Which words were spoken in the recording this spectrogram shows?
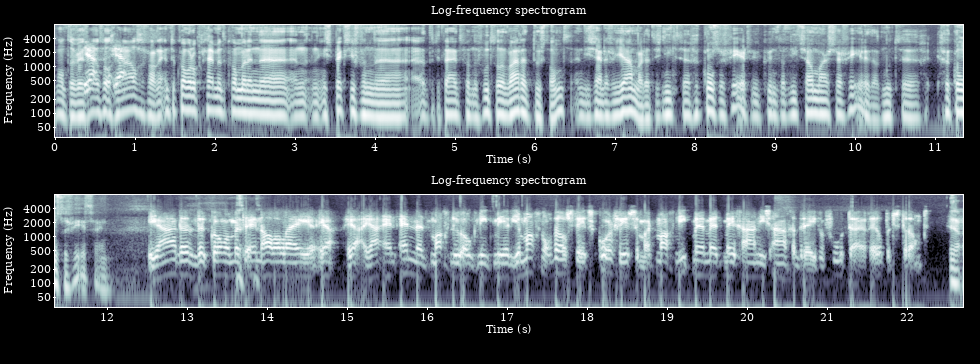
Want er werd ja, heel veel ja. gevangen. En toen kwam er op een gegeven moment kwam er een, uh, een, een, inspectie van de autoriteit van de Voedsel- en Warentoestand. En die zeiden van ja, maar dat is niet uh, geconserveerd. U kunt dat niet zomaar serveren. Dat moet geconserveerd zijn. Ja, er, er komen meteen allerlei... ja, ja, ja. En, en het mag nu ook niet meer... Je mag nog wel steeds korvissen, maar het mag niet meer met mechanisch aangedreven voertuigen op het strand. Ja.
